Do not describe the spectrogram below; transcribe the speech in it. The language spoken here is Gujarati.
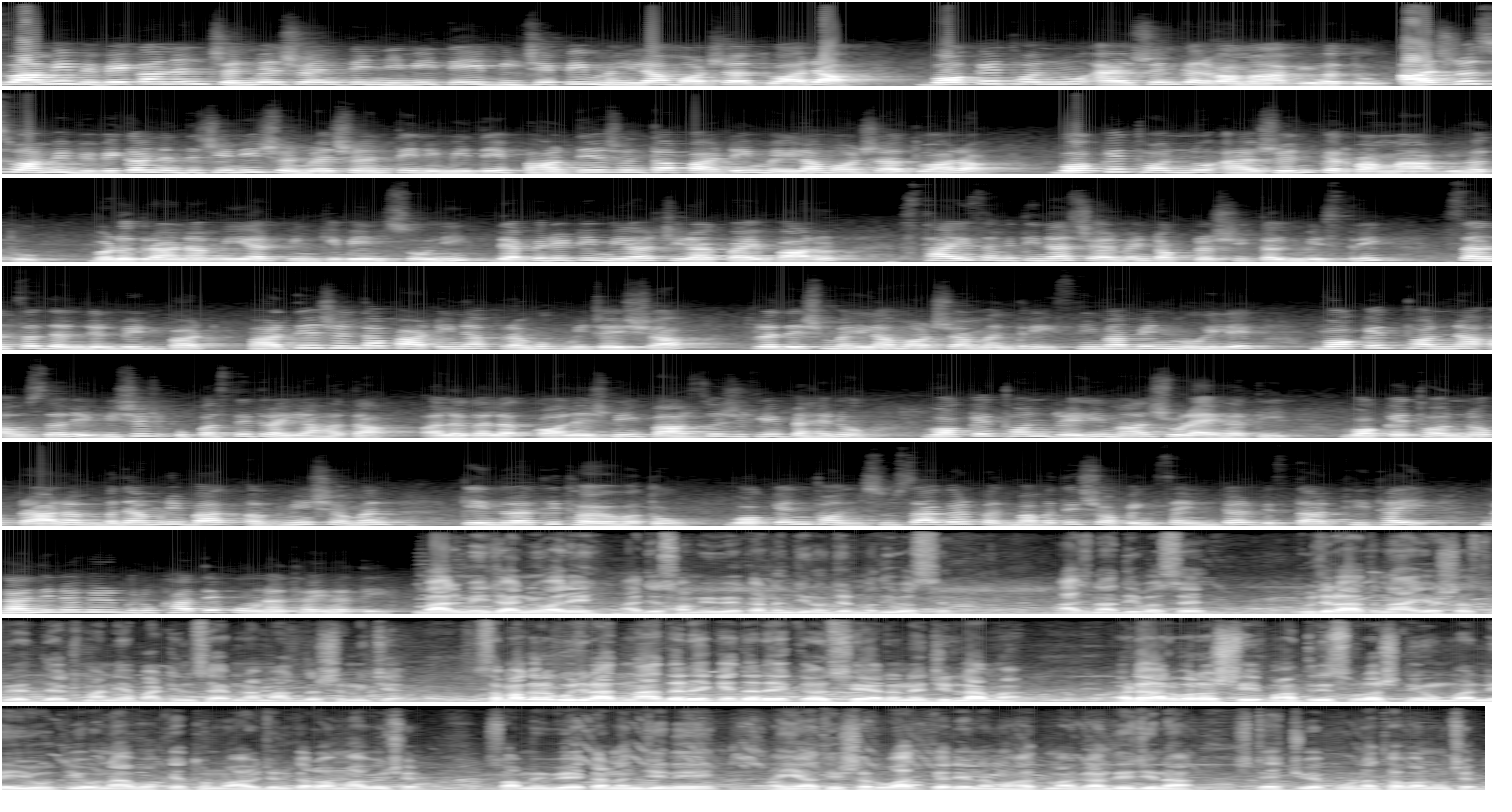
સ્વામી વિવેકાનંદ જન્મ જયંતિ નિમિત્તે બીજેપી મહિલા મોરચા દ્વારા વોકેથોનનું આયોજન કરવામાં આવ્યું હતું. આજરોજ સ્વામી વિવેકાનંદજીની જન્મ જયંતિ નિમિત્તે ભારતીય જનતા પાર્ટી મહિલા મોરચા દ્વારા વોકેથોનનું આયોજન કરવામાં આવ્યું હતું. વડોદરાના mayor Pinkiben Soni, deputy mayor Chiragbhai Barot, સ્થાયી સમિતિના ચેરમેન ડોક્ટર શીતલ મિસ્ત્રી, સાંસદ રંજનબેન ભટ્ટ, ભારતીય જનતા પાર્ટીના પ્રમુખ વિજય શાહ પ્રદેશ મહિલા મોરચા મંત્રી સીમાબેન મોહિલે વોકેથોનના અવસરે વિશેષ ઉપસ્થિત રહ્યા હતા. અલગ અલગ કોલેજની બારસો જેટલી બહેનો વોકેથોન રેલીમાં જોડાઈ હતી. વોકેથોનનો પ્રારંભ બદામણી બાગ અગ્નિશમન કેન્દ્રથી થયો હતો. વોકેથોન સુસાગર પદ્માવતી શોપિંગ સેન્ટર વિસ્તારથી થઈ ગાંધીનગર ગૃહ ખાતે પૂર્ણ થઈ હતી. બારમી જાન્યુઆરી આજે સ્વામી વિવેકાનંદજીનો જન્મદિવસ છે. આજના દિવસે ગુજરાતના યશસ્વી અધ્યક્ષ માન્ય પાટીલ સાહેબના માર્ગદર્શન નીચે સમગ્ર ગુજરાતના દરેકે દરેક શહેર અને જિલ્લામાં અઢાર વર્ષથી પાંત્રીસ વર્ષની ઉંમરની યુવતીઓના વોકેથોનનું આયોજન કરવામાં આવ્યું છે. સ્વામી વિવેકાનંદજીની અહીંયાથી શરૂઆત કરી અને મહાત્મા ગાંધીજીના સ્ટેચ્યુએ પૂર્ણ થવાનું છે.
